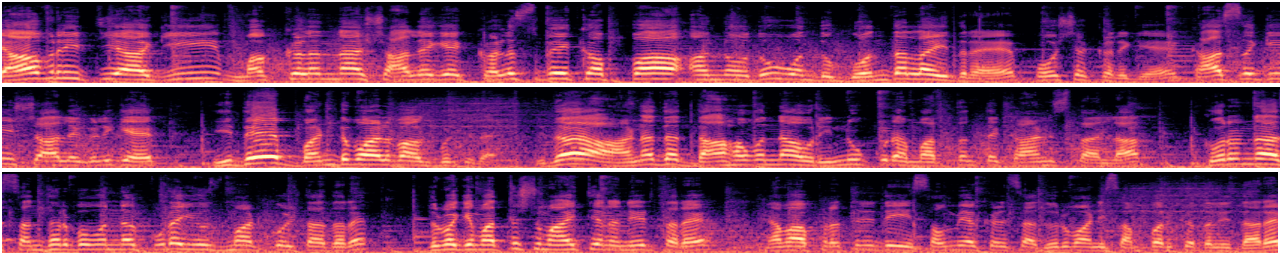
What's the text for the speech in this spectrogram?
ಯಾವ ರೀತಿಯಾಗಿ ಮಕ್ಕಳನ್ನ ಶಾಲೆಗೆ ಕಳಿಸ್ಬೇಕಪ್ಪ ಅನ್ನೋದು ಒಂದು ಗೊಂದಲ ಇದ್ರೆ ಪೋಷಕರಿಗೆ, ಖಾಸಗಿ ಶಾಲೆಗಳಿಗೆ ಇದೇ ಬಂಡವಾಳವಾಗ್ಬಿಟ್ಟಿದೆ. ಇದ ಹಣದ ದಾಹವನ್ನ ಅವ್ರು ಇನ್ನೂ ಕೂಡ ಮರ್ತಂತೆ ಕಾಣಿಸ್ತಾ ಇಲ್ಲ. ಕೊರೋನಾ ಸಂದರ್ಭವನ್ನ ಕೂಡ ಯೂಸ್ ಮಾಡ್ಕೊಳ್ತಾ ಇದ್ದಾರೆ ಇದ್ರ ಬಗ್ಗೆ ಮತ್ತಷ್ಟು ಮಾಹಿತಿಯನ್ನ ನೀಡ್ತಾರೆ ನಮ್ಮ ಪ್ರತಿನಿಧಿ ಸೌಮ್ಯ ಕಳಿಸ ದೂರವಾಣಿ ಸಂಪರ್ಕದಲ್ಲಿದ್ದಾರೆ.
